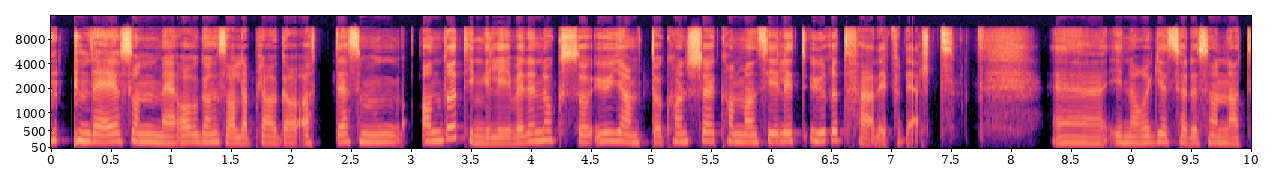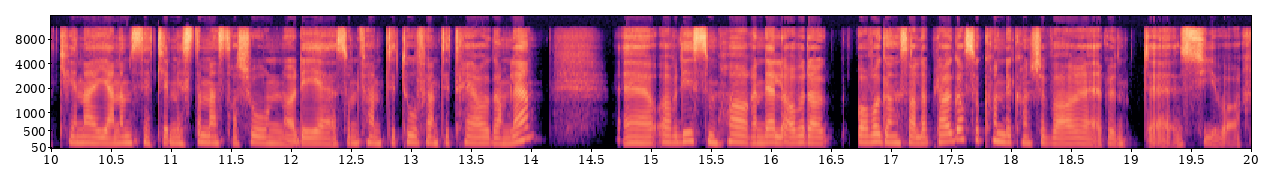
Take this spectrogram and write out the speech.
Det er jo sånn med overgangsalderplager at det som andre ting i livet, det er nokså ujevnt og kanskje kan man si litt urettferdig fordelt. Eh, I Norge så er det sånn at kvinner gjennomsnittlig mister menstruasjonen når de er sånn 52–53 år gamle. Eh, og av de som har en del overgangsalderplager, så kan det kanskje vare rundt eh, syv år.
